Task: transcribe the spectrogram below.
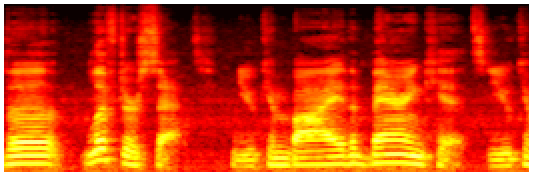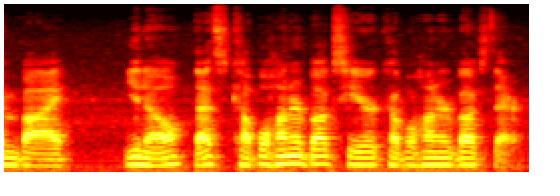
the lifter set. You can buy the bearing kits. You can buy, you know, that's a couple hundred bucks here, a couple hundred bucks there.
